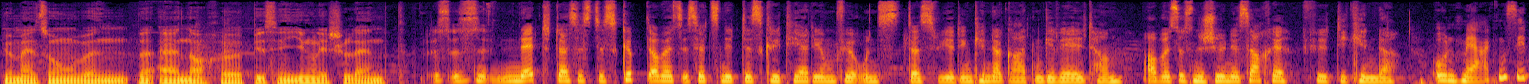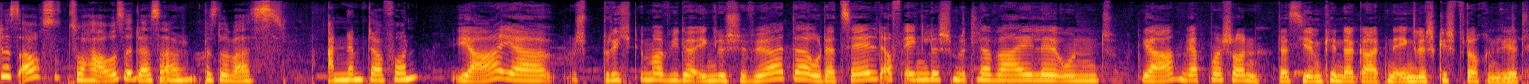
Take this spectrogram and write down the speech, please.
Für meinen Sohn, wenn, wenn er noch ein bisschen Englisch lernt. Es ist nett, dass es das gibt, aber es ist jetzt nicht das Kriterium für uns, dass wir den Kindergarten gewählt haben. Aber es ist eine schöne Sache für die Kinder. Und merken Sie das auch so zu Hause, dass er ein bisschen was annimmt davon? Ja, er spricht immer wieder englische Wörter oder zählt auf Englisch mittlerweile und ja, merkt man schon, dass hier im Kindergarten Englisch gesprochen wird.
